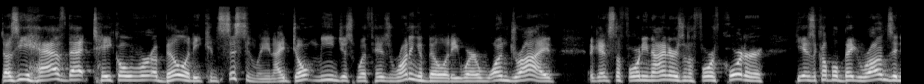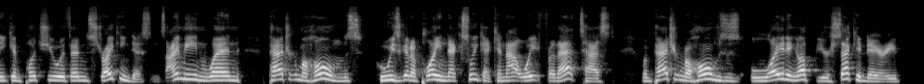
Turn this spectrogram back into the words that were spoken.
Does he have that takeover ability consistently? And I don't mean just with his running ability, where one drive against the 49ers in the fourth quarter, he has a couple big runs and he can put you within striking distance. I mean, when Patrick Mahomes, who he's going to play next week, I cannot wait for that test. When Patrick Mahomes is lighting up your secondary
